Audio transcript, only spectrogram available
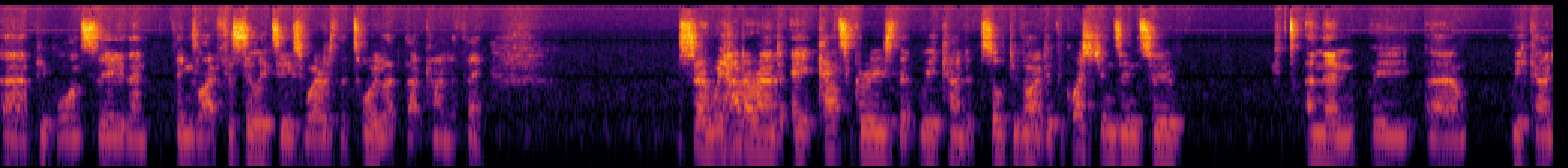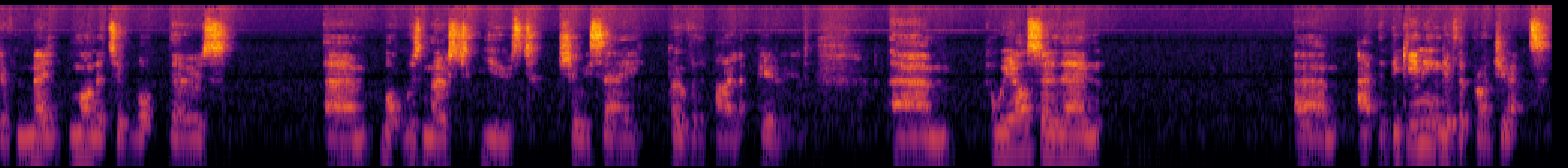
uh, people want to see, then things like facilities, where is the toilet, that kind of thing. So we had around eight categories that we kind of subdivided the questions into, and then we um, we kind of made, monitored what those um, what was most used, shall we say, over the pilot period. Um, we also then um, at the beginning of the project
